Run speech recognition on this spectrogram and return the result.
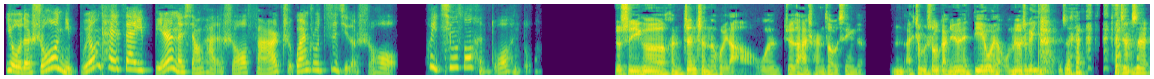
有的时候，你不用太在意别人的想法的时候，反而只关注自己的时候，会轻松很多很多。这是一个很真诚的回答哦，我觉得还是很走心的。嗯，哎，这么说感觉有点跌味了。我没有这个意思，就是 就是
